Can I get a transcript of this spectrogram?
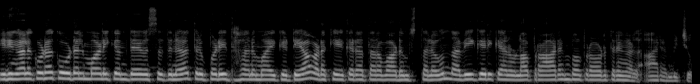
Irinjalakuda Koodalmanikyam ദേവസ്വത്തിന് തൃപ്പടി ദാനമായി കിട്ടിയ വടക്കേക്കര തറവാടും സ്ഥലവും നവീകരിക്കാനുള്ള പ്രാരംഭ പ്രവർത്തനങ്ങൾ ആരംഭിച്ചു.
